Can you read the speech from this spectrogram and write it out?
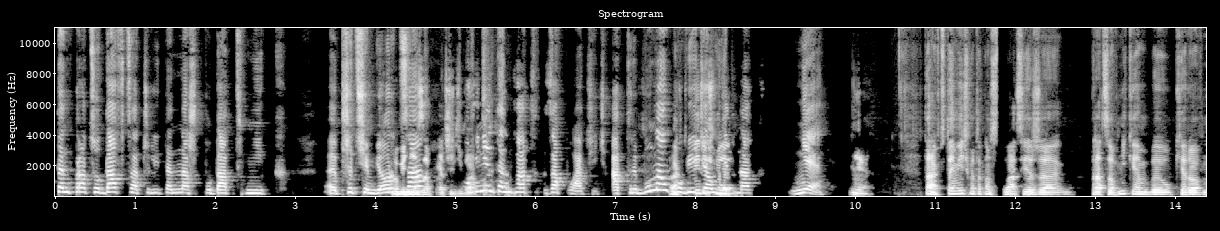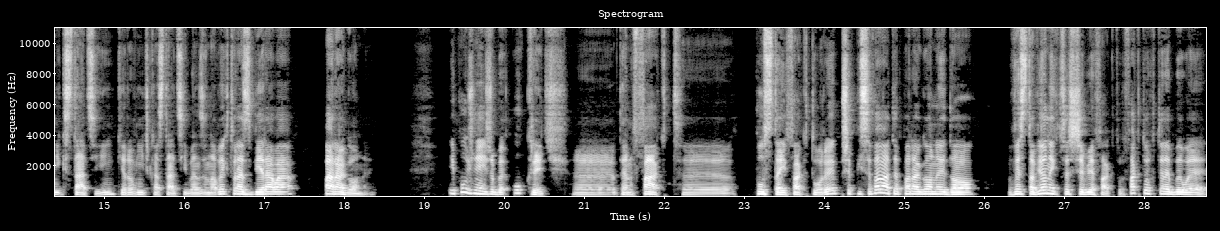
ten pracodawca, czyli ten nasz podatnik, e, przedsiębiorca, Powinien zapłacić VAT. powinien ten VAT zapłacić. A Trybunał Tak, powiedział mieliśmy- jednak nie. Nie. Tak, tutaj mieliśmy taką sytuację, że pracownikiem był kierownik stacji, kierowniczka stacji benzynowej, która zbierała paragony. I później, żeby ukryć e, ten fakt e, pustej faktury, przypisywała te paragony do wystawionych przez siebie faktur. Faktur, które były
